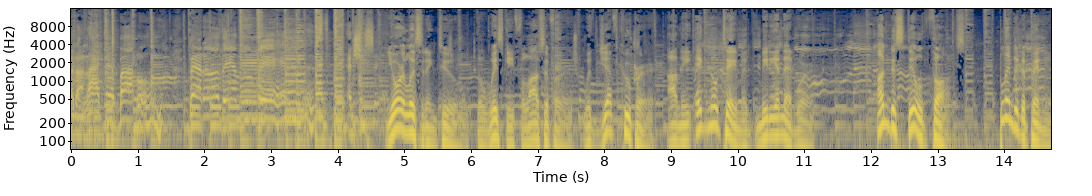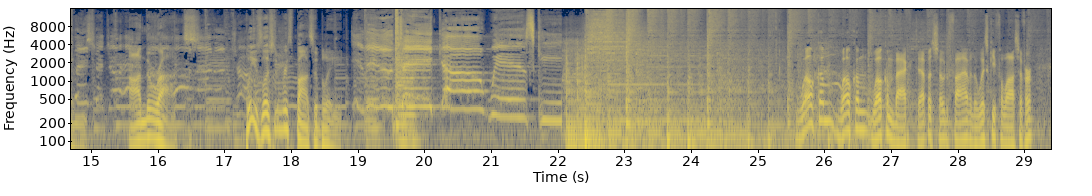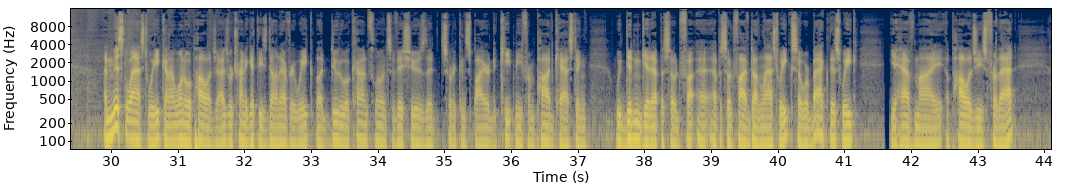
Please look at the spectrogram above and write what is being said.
but I like that bottle better than the rest. And she said, You're listening to The Whiskey Philosopher with Jeff Cooper on the Ignotainment Media Network. Undistilled thoughts, blended opinions on the rocks. Please listen responsibly. If you take your whiskey. Welcome, welcome, welcome back to episode five of The Whiskey Philosopher. I missed last week, and I want to apologize. We're trying to get these done every week, but due to a confluence of issues that sort of conspired to keep me from podcasting, we didn't get episode fi- uh, episode five done last week. So we're back this week. You have my apologies for that.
